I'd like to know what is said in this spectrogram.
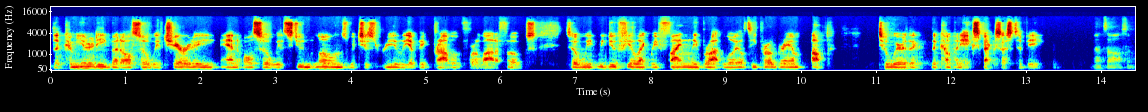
the community, but also with charity and also with student loans, which is really a big problem for a lot of folks. So we, we do feel like we finally brought loyalty program up to where the, the company expects us to be. That's awesome.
